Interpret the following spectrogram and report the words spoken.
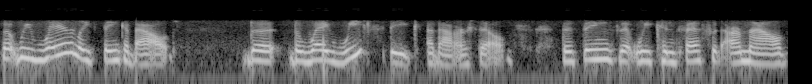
But we rarely think about the the way we speak about ourselves, the things that we confess with our mouths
